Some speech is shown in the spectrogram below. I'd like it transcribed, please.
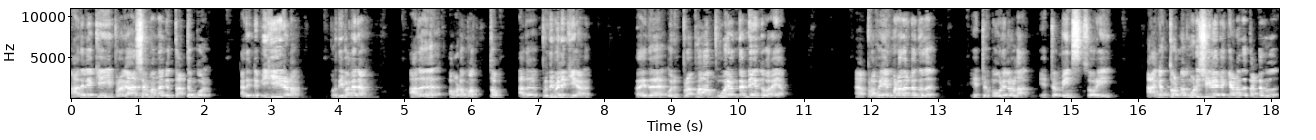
അതിലേക്ക് ഈ പ്രകാശം വന്നങ്ങ് തട്ടുമ്പോൾ അതിന്റെ വികീരണം പ്രതിഫലനം അത് അവിടെ മൊത്തം അത് പ്രതിഫലിക്കുകയാണ്. അതായത് ഒരു പ്രഭാപൂരം തന്നെ എന്ന് പറയാം. ആ പ്രഭ എങ്ങോട്ട് തട്ടുന്നത്? ഏറ്റവും മുകളിലുള്ള ഏറ്റവും മീൻസ് സോറി അകത്തുള്ള മൂടിശീലയിലേക്കാണ് അത് തട്ടുന്നത്.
